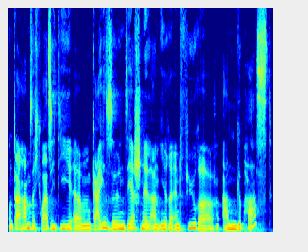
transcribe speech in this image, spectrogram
Und da haben sich quasi die ähm, Geiseln sehr schnell an ihre Entführer angepasst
